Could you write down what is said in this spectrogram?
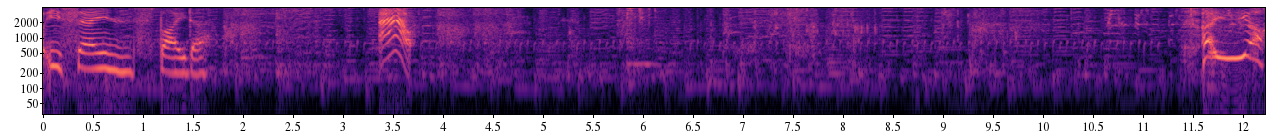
what you're saying, Spider. Ow! Hiya!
